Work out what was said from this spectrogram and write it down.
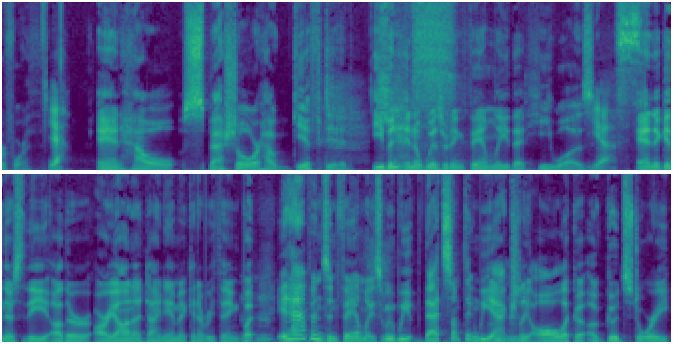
Aberforth. yeah, and how special or how gifted, even in a wizarding family, that he was. Yes. And again, there's the other Ariana dynamic and everything, but Mm-hmm. it happens in families. I mean, we that's something we actually all like a, a good story,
